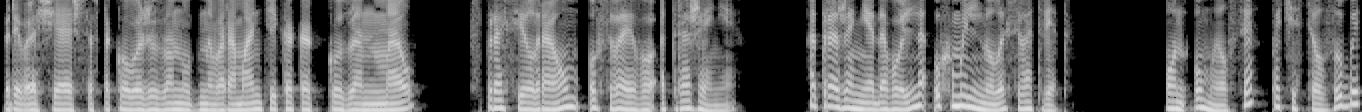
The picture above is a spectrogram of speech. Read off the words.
«Превращаешься в такого же занудного романтика, как кузен Мел?» — спросил Раум у своего отражения. Отражение довольно ухмыльнулось в ответ. Он умылся, почистил зубы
